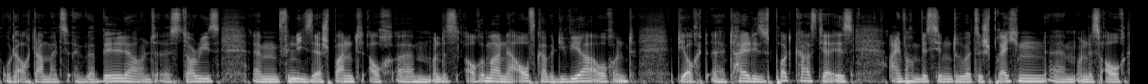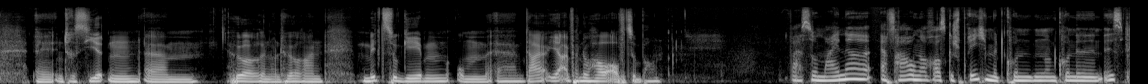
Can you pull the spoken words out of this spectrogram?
oder auch damals über Bilder und äh, Stories, ähm, finde ich sehr spannend. Auch, ähm, und das ist auch immer eine Aufgabe, die wir auch und die auch äh, Teil dieses Podcasts ja ist, einfach ein bisschen drüber zu sprechen ähm, und es auch äh, interessierten ähm, Hörerinnen und Hörern mitzugeben, um äh, da ja einfach Know-how aufzubauen. Was so meine Erfahrung auch aus Gesprächen mit Kunden und Kundinnen ist,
